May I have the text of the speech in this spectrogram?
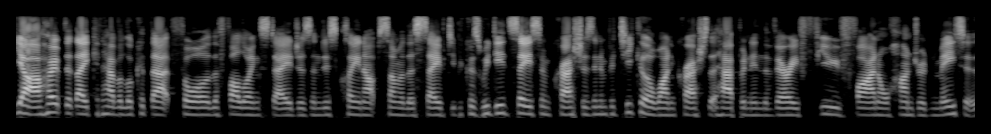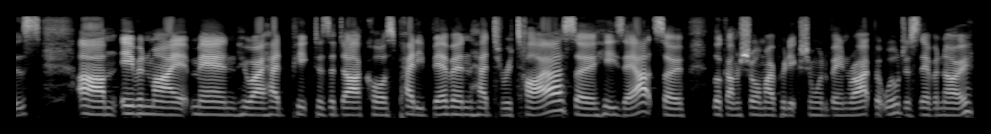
yeah, I hope that they can have a look at that for the following stages and just clean up some of the safety because we did see some crashes, and in particular, one crash that happened in the very few final 100 meters. Um, even my man who I had picked as a dark horse, Paddy Bevin, had to retire. So he's out. So look, I'm sure my prediction would have been right, but we'll just never know.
